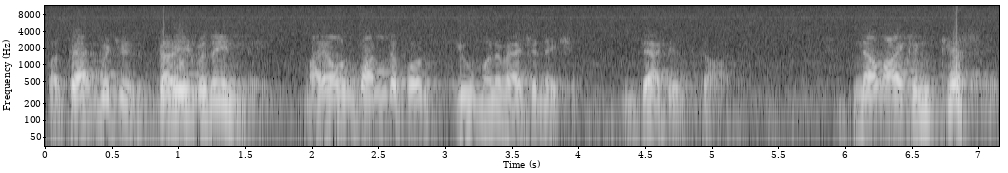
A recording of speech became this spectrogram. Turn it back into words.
but that which is buried within me, my own wonderful human imagination. That is God. Now I can test it.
